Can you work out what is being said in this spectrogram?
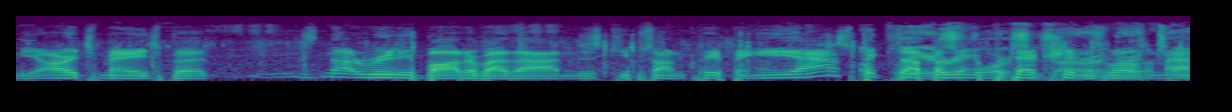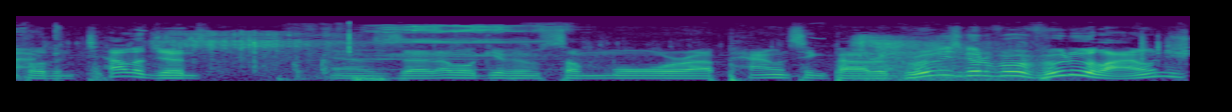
the Archmage, but he's not really bothered by that and just keeps on creeping. He has picked up a Ring of Protection as well as a Mantle of Intelligence, as uh, that will give him some more uh, pouncing power. Grubby's going for a Voodoo Lounge.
